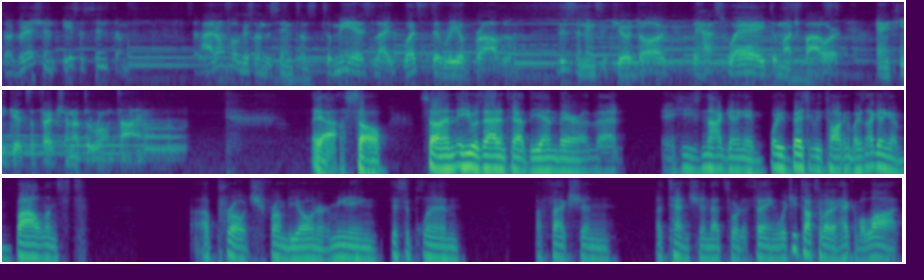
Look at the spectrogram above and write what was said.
So aggression is a symptom. So I don't focus on the symptoms. To me, it's like, what's the real problem? This is an insecure dog that has way too much power, and he gets affection at the wrong time. Yeah. So, so, and he was adding to at the end there that he's not getting a what he's basically talking about. He's not getting a balanced approach from the owner, meaning discipline, affection, attention, that sort of thing, which he talks about a heck of a lot.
